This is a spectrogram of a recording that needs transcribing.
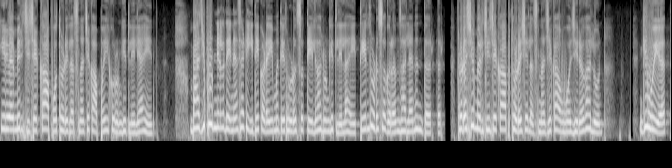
हिरव्या मिरचीचे काप व थोडे लसणाचे कापही करून घेतलेले आहेत. भाजी फोडणीला देण्यासाठी इथे कढईमध्ये थोडंसं तेल घालून घेतलेलं आहे. तेल थोडंसं गरम झाल्यानंतर थोडेसे मिरचीचे काप थोडेसे लसणाचे काप व जिरं घालून घेऊयात.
